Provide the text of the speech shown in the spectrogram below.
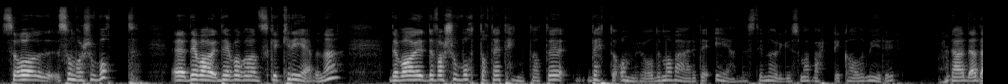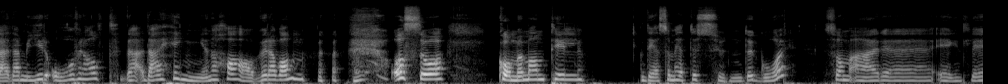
så, som var så vått. Uh, det, var, det var ganske krevende. Det var, det var, så vått at jeg tenkte at det, dette området må være det eneste i Norge som har vertikale myrer. Det er, det, det er myr overalt. Det er, er, hengende haver av vann. og så kommer man til det som heter Sundet gård, som er eh, egentlig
